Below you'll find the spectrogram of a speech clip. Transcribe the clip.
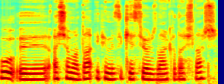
Bu e, aşamada ipimizi kesiyoruz arkadaşlar.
